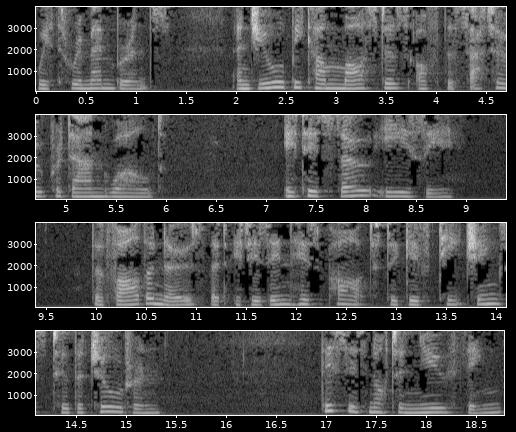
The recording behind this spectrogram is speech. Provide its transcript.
with remembrance, and you will become masters of the Sato Pradhan world. It is so easy. The Father knows that it is in his part to give teachings to the children. This is not a new thing.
